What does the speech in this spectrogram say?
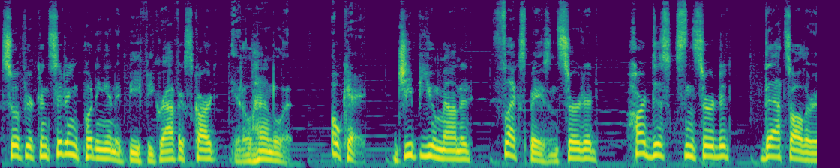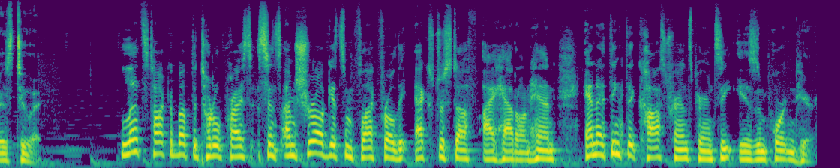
so if you're considering putting in a beefy graphics card, it'll handle it. Okay, GPU mounted, flex bays inserted, hard disks inserted, that's all there is to it. Let's talk about the total price since I'm sure I'll get some flack for all the extra stuff I had on hand, and I think that cost transparency is important here.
